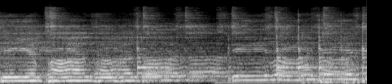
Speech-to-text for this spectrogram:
diye pala divan diye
